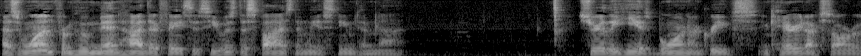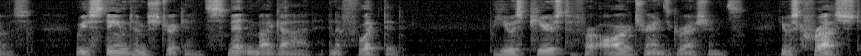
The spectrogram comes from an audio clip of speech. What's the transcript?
As one from whom men hide their faces, he was despised, and we esteemed him not. Surely he has borne our griefs and carried our sorrows. We esteemed him stricken, smitten by God, and afflicted. He was pierced for our transgressions, he was crushed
